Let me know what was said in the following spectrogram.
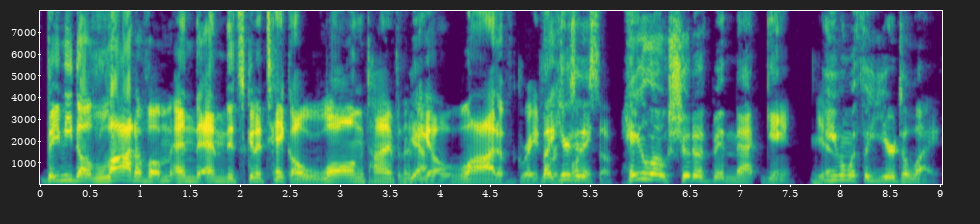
They need a lot of them, and and it's gonna take a long time for them Yeah. to get a lot of great. Like, here's the thing stuff. Halo should have been that game, Yeah. even with a year delay.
